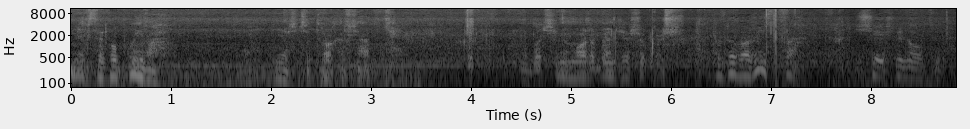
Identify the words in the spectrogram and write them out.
Niech se popływa. Jeszcze trochę w siatce. Zobaczymy, może będzie szukasz do towarzystwa dzisiejszej nocy.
